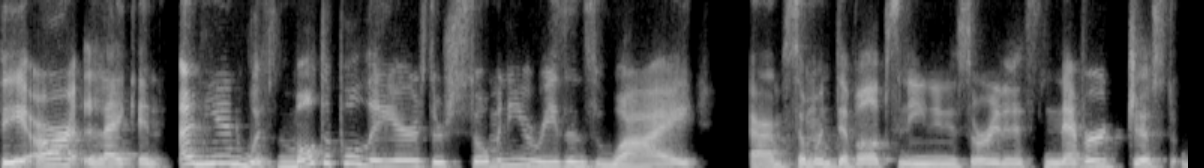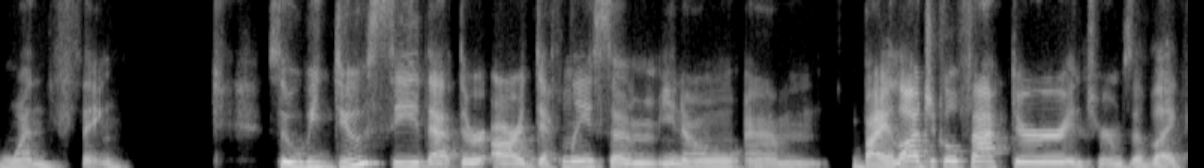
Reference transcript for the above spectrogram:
They are like an onion with multiple layers. There's so many reasons why um, someone develops an eating disorder, and it's never just one thing. So we do see that there are definitely some, you know, um, biological factor in terms of like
